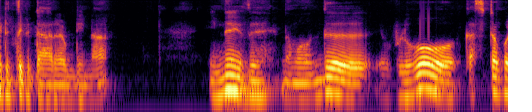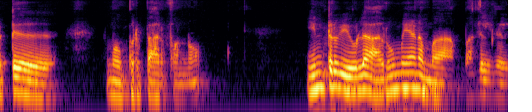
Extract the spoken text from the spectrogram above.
எடுத்துக்கிட்டாரு அப்படின்னா என்ன இது நம்ம வந்து எவ்வளவோ கஷ்டப்பட்டு நம்ம ப்ரிப்பேர் பண்ணோம். இன்டர்வியூவில் அருமையாக நம்ம பதில்கள்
